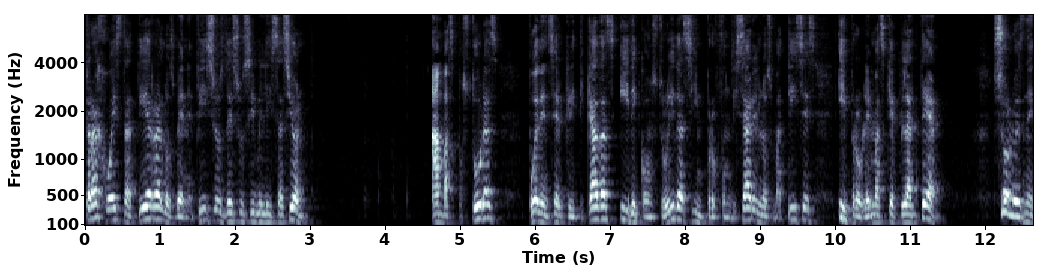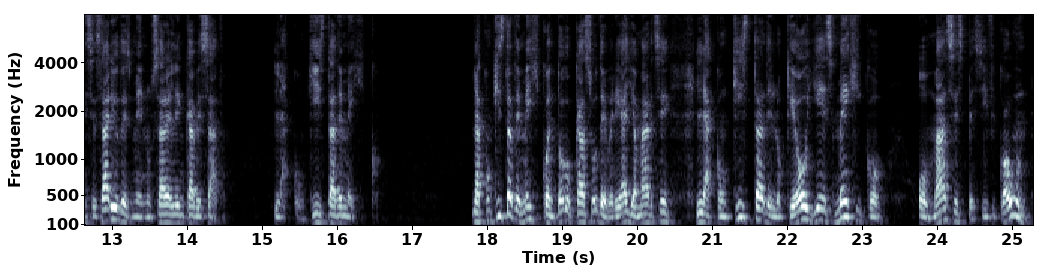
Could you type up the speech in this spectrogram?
trajo a esta tierra los beneficios de su civilización. Ambas posturas pueden ser criticadas y deconstruidas sin profundizar en los matices y problemas que plantean Solo es necesario desmenuzar el encabezado. La conquista de México. La conquista de México en todo caso debería llamarse la conquista de lo que hoy es México, o más específico aún,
